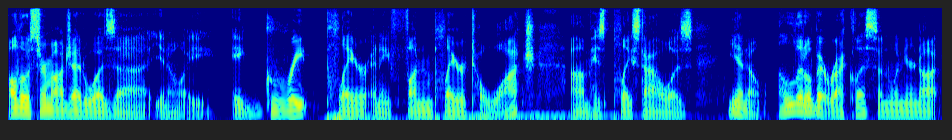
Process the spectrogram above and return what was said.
although Sir Majed was, uh, you know, a a great player and a fun player to watch, um, his play style was you know, a little bit reckless. And when you're not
